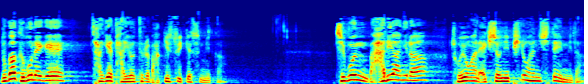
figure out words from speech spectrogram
누가 그분에게 자기의 다이어트를 맡길 수 있겠습니까? 지금은 말이 아니라 조용한 액션이 필요한 시대입니다.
